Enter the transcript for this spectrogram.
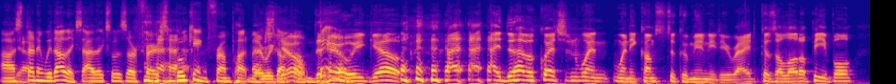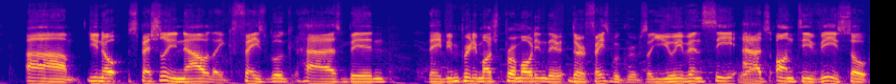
Uh, Starting with Alex. Alex was our first booking from There we go. There we go. I, I, I do have a question when when it comes to community, right? Because a lot of people, um, you know, especially now, like Facebook has been, they've been pretty much promoting their, their Facebook groups. So you even see ads on TV. So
